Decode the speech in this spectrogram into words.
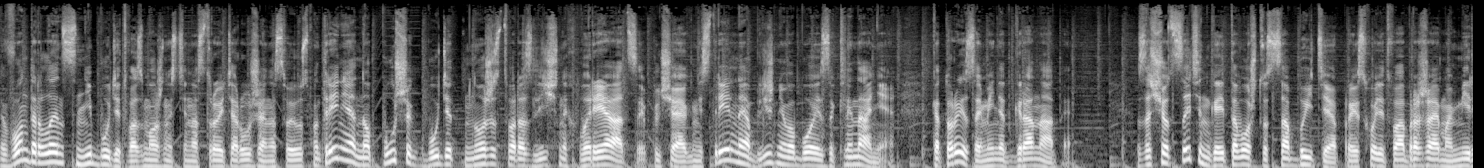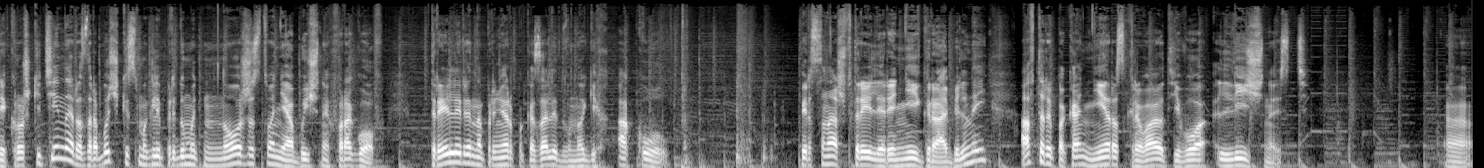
В Wonderlands не будет возможности настроить оружие на свое усмотрение, но пушек будет множество различных вариаций, включая огнестрельное, ближнего боя и заклинания, которые заменят гранаты. За счет сеттинга и того, что события происходят в воображаемом мире Крошки Тины, разработчики смогли придумать множество необычных врагов. Трейлере, например, показали двуногих акул. Персонаж в трейлере не играбельный, авторы пока не раскрывают его личность. Э,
